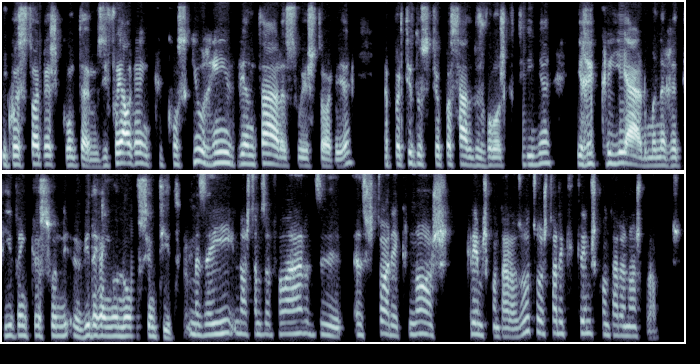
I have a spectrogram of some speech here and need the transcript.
e com as histórias que contamos. E foi alguém que conseguiu reinventar a sua história a partir do seu passado, dos valores que tinha, e recriar uma narrativa em que a sua vida ganhou um novo sentido. Mas aí nós estamos a falar de a história que nós queremos contar aos outros ou a história que queremos contar a nós próprios?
